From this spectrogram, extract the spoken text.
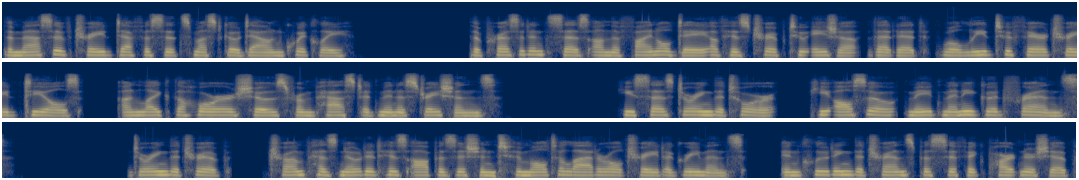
The massive trade deficits must go down quickly. The president says on the final day of his trip to Asia that it will lead to fair trade deals, unlike the horror shows from past administrations. He says during the tour, he also made many good friends. During the trip, Trump has noted his opposition to multilateral trade agreements, including the Trans-Pacific Partnership.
